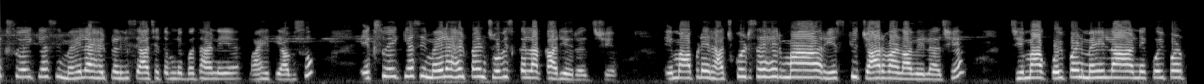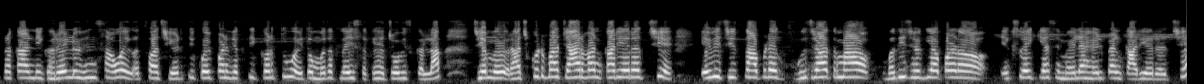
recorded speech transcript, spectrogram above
એકસો એક્યાસી મહિલા હેલ્પલાઇન વિશે આજે તમને બધાને માહિતી આપશું. એકસો એક્યાસી મહિલા હેલ્પલાઇન ચોવીસ કલાક કાર્યરત છે. એમાં આપણે રાજકોટ શહેરમાં રેસ્ક્યુ ચાર વાન આવેલા છે. જેમાં કોઈ પણ મહિલા અને કોઈ પણ પ્રકારની ઘરેલું હિંસા હોય અથવા છેડતી કોઈ પણ વ્યક્તિ કરતું હોય તો મદદ લઈ શકે છે ચોવીસ કલાક. જેમ રાજકોટમાં ચાર વાન કાર્યરત છે, એવી જ રીતના આપણે ગુજરાતમાં બધી જગ્યા પણ એકસો એક્યાસી મહિલા હેલ્પલાઇન કાર્યરત છે.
